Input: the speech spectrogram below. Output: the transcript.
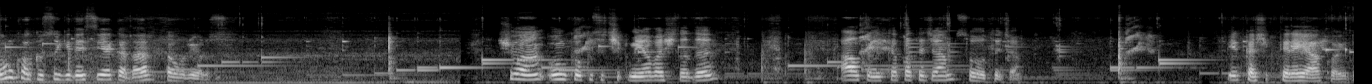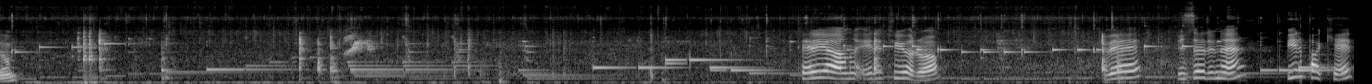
Un kokusu gidesiye kadar kavuruyoruz. Şu an un kokusu çıkmaya başladı. Altını kapatacağım, soğutacağım. Bir kaşık tereyağı koydum. Tereyağını eritiyorum. Ve üzerine bir paket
